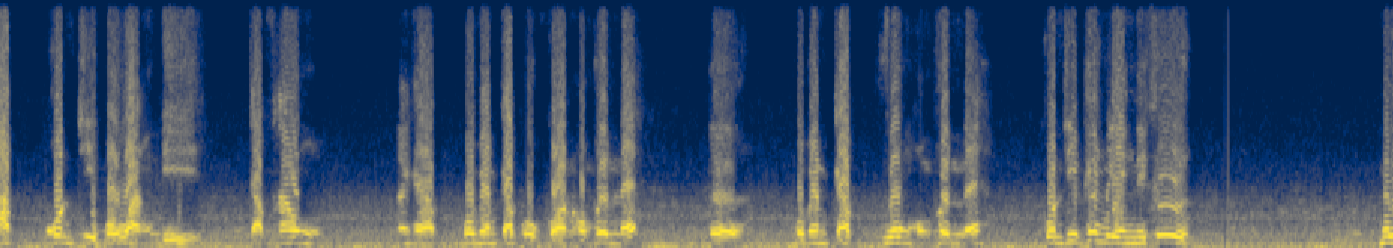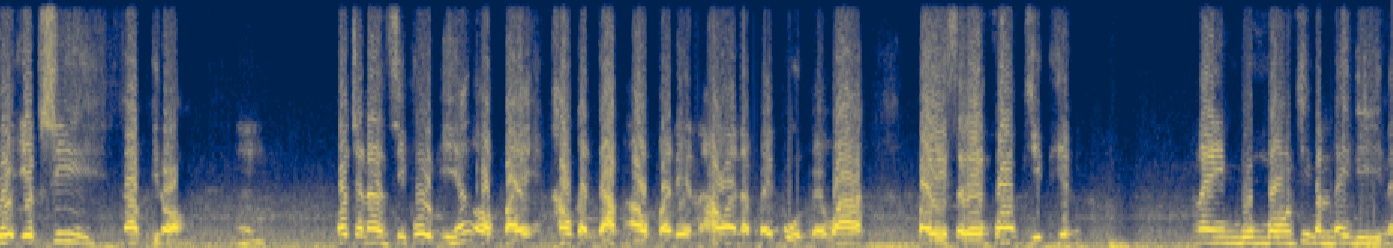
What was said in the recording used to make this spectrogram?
กับคนที่บหวังดีกับเฮ้านะครับโมเมนต์กับองค์กรของเพิ่นนะเออโมเมนต์กับวงของเพิ่นนะคนที่เพ่งเล็งนี่คือมูเอฟซีครับพี่น้องอืมเพราะฉะนั้นสิพูดอีหยังออกไป เขากระจับเอาประเด็นเอาอันนั้นไปพูดไปว่า ไปแสดงความคิดเห็น ในมุมมองที่มันไม่ดี ใน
